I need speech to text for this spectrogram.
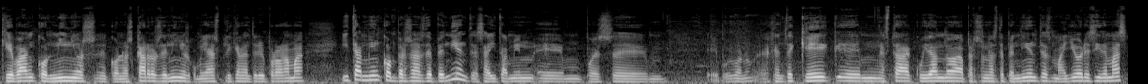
que van con niños, eh, con los carros de niños, como ya expliqué en el anterior programa, y también con personas dependientes. Ahí también, eh, pues, eh, eh, pues bueno, gente que, que, está cuidando a personas dependientes, mayores y demás,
